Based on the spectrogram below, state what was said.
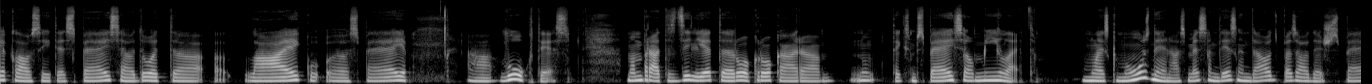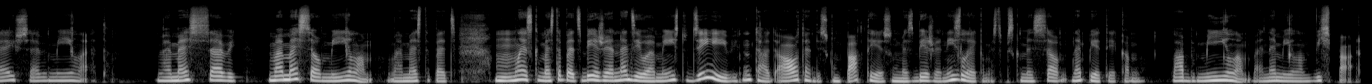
ieklausīties, spēja sev dot laiku, spēja lūgties. Manuprāt, tas dziļi iet roku rokā ar nu, teiksim, spēju sev mīlēt. Man liekas, ka mūsdienās mēs esam diezgan daudz pazaudējuši spēju sevi mīlēt. Vai mēs sevi Vai mēs sevi mīlam, vai mēs tāpēc, man liekas, ka mēs tāpēc bieži vien nedzīvojam īstu dzīvi, nu, tādu autentisku un patiesu, un mēs bieži vien izliekamies, tāpēc, ka mēs sevi nepietiekami labi mīlam vai nemīlam vispār.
